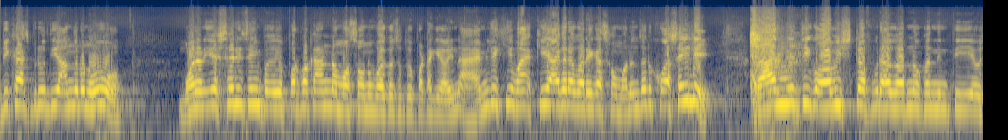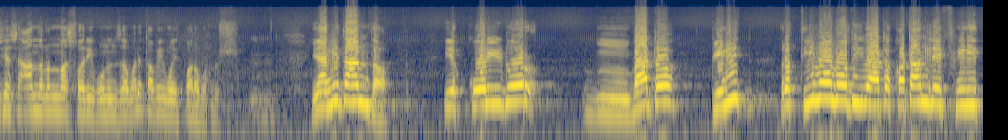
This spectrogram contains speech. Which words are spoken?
विकास विरोधी आन्दोलन हो भनेर यसरी चाहिँ प- पर्वकाण्ड मचाउनु भएको छ त्यो पटकै होइन। हामीले के उहाँ के आग्रह गरेका छौँ भन्नुहुन्छ भने कसैले राजनीतिक अभिष्ट पुरा गर्नको निम्ति यस आन्दोलनमा सरिक हुनुहुन्छ भने तपाईँ वहीँ पर भन्नुहोस् यहाँ नितान्त यो कोरिडोर उम्, बाट पीडित र तिनौँ नदीबाट कटानले पीडित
